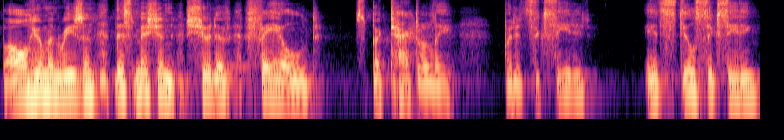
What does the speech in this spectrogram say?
By all human reason, this mission should have failed spectacularly, but it succeeded. It's still succeeding.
